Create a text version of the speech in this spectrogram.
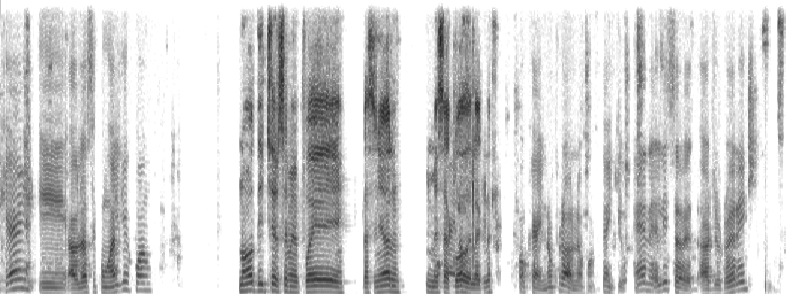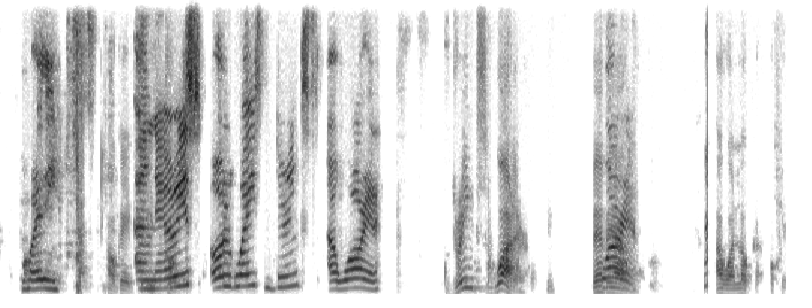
Okay, ¿y hablaste con alguien, Juan? No, teacher, se me fue la señal y me sacó no. de la clase. Okay, no problem, Juan. Thank you. And Elizabeth, are you ready? Ready. Okay. And there is always drinks a water. Drinks water. Bebe Water. agua. Agua loca. Okay,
